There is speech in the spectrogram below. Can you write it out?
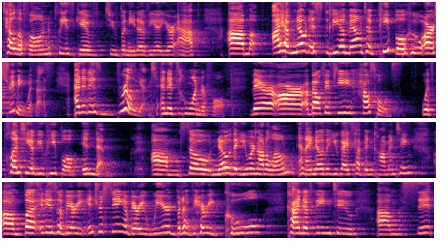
telephone, please give to Bonita via your app um, I have noticed the amount of people who are streaming with us. And it is brilliant and it's wonderful. There are about 50 households with plenty of you people in them. Um, so know that you are not alone, and I know that you guys have been commenting. Um, but it is a very interesting, a very weird, but a very cool kind of thing to um, sit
